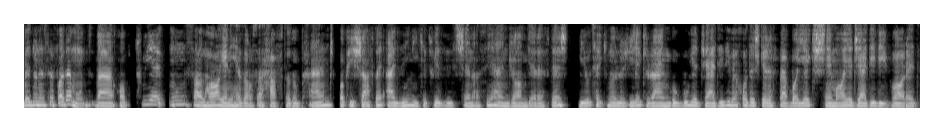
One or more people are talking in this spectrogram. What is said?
بدون استفاده موند و خب توی اون سالها یعنی 1975 با پیشرفت‌های عظیمی که توی زیست شناسی انجام گرفتش بیوتکنولوژی یک رنگ و بوی جدیدی به خودش گرفت و با یک شمای جدیدی وارد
